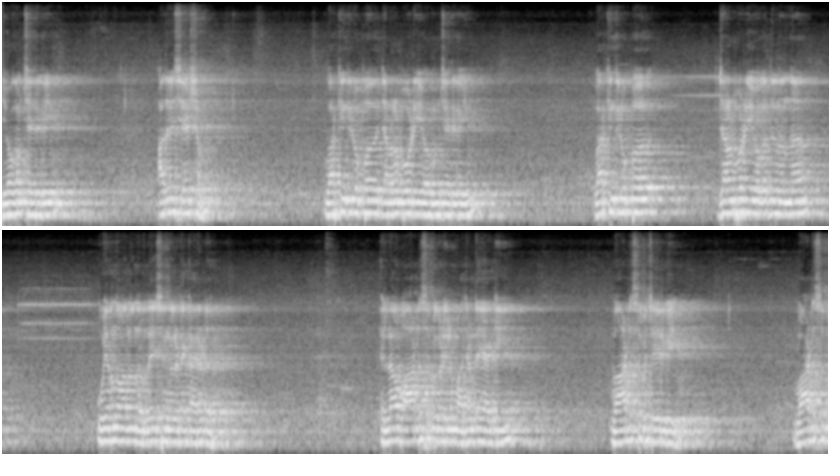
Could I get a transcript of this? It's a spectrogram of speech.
യോഗം ചേരുകയും അതിനുശേഷം വർക്കിംഗ് ഗ്രൂപ്പ് ജനറൽ ബോഡി യോഗം ചേരുകയും വർക്കിംഗ് ഗ്രൂപ്പ് ജനറൽ ബോഡി യോഗത്തിൽ നിന്ന് ഉയർന്നു വന്ന നിർദ്ദേശങ്ങളുടെ കരട് എല്ലാ വാർഡ് സഭകളിലും അജണ്ടയാക്കി വാർഡ് സഭ ചേരുകയും വാർഡ് സഭ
